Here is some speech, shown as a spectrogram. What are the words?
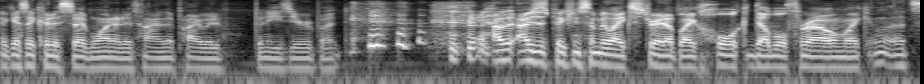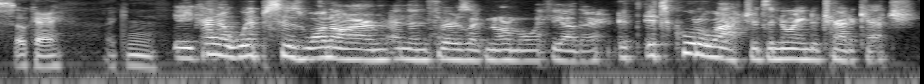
I guess I could have said one at a time. That probably would have been easier, but I, was- I was just picturing somebody like straight up like Hulk double throw. I'm like, oh, that's okay. I can. He kind of whips his one arm and then throws like normal with the other. It, it's cool to watch. It's annoying to try to catch.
